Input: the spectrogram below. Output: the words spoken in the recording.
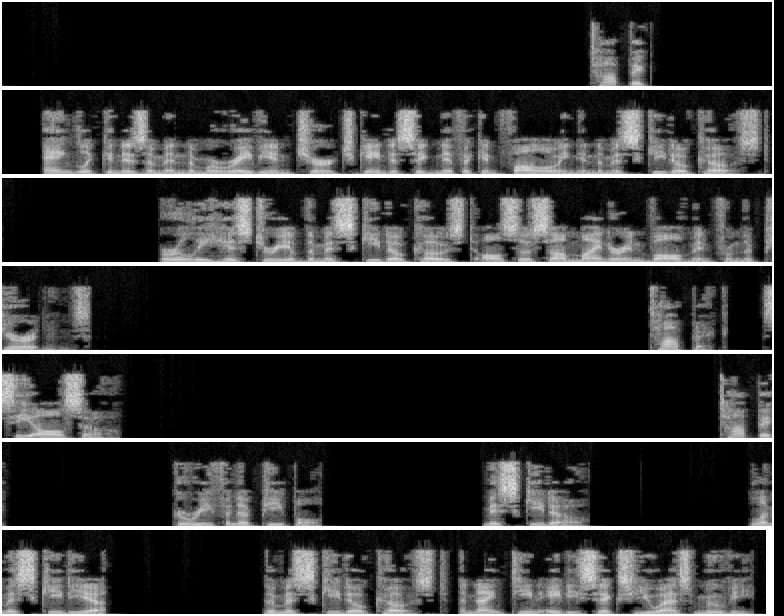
Anglicanism and the Moravian Church gained a significant following in the Mosquito Coast. Early history of the Mosquito Coast also saw minor involvement from the Puritans. See also Garifuna people Mosquito La Mosquitia The Mosquito Coast, a 1986 U.S. movie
